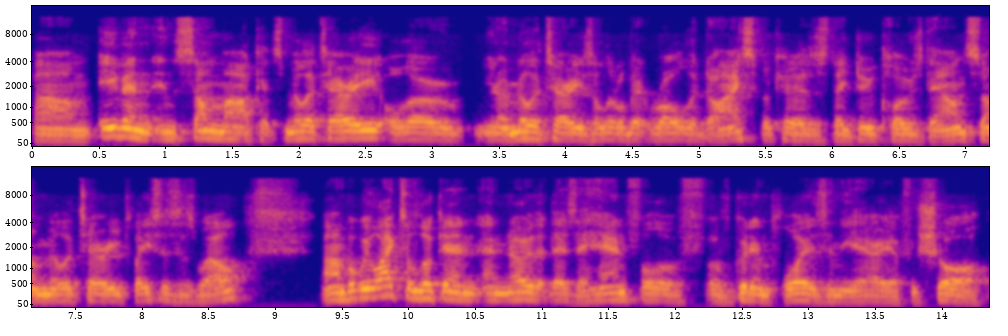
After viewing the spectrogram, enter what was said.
Um, even in some markets, military, although you know military is a little bit roll the dice because they do close down some military places as well. Um, but we like to look and, and know that there's a handful of, of good employers in the area for sure.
